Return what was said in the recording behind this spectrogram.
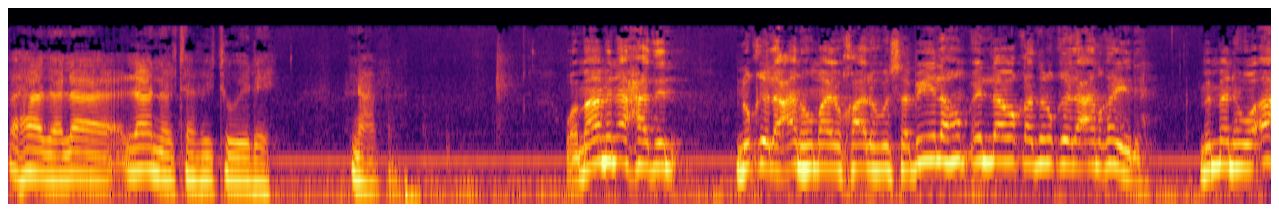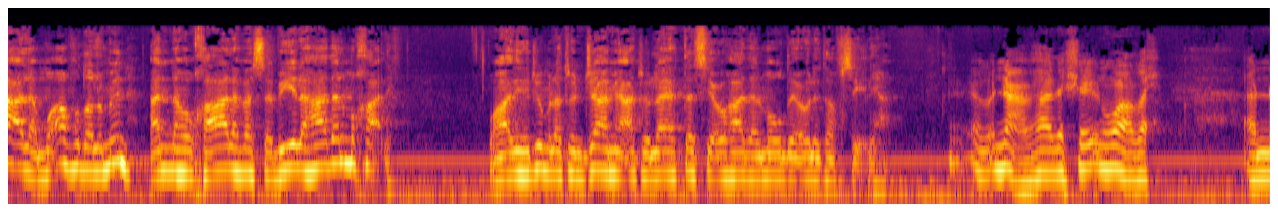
فهذا لا لا نلتفت إليه. نعم. وما من أحد نقل عنه ما يخالف سبيلهم إلا وقد نقل عن غيره. ممن هو أعلم وأفضل منه أنه خالف سبيل هذا المخالف. وهذه جملة جامعة لا يتسع هذا الموضع لتفصيلها. نعم هذا شيء واضح أن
